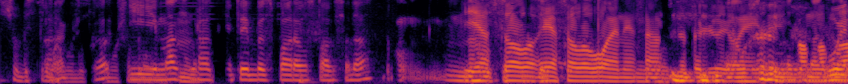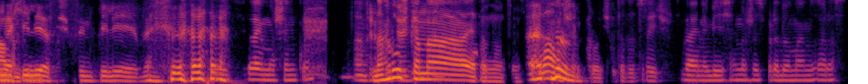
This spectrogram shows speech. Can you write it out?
Що без стріма Так, буду, все. тому що І було- Макс ну, Братський, ти без пари остався, да? Я соло, я соло воин, я сам Ну, контролюю. ну, и бам-бам-бам. Воїн Ахілес, син Пілея, блядь. Сідай в машинку. Нагрузка на этот, лаунчер, короче, вот этот рейдж. Сідай, не бійся, ми щось придумаємо зараз.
